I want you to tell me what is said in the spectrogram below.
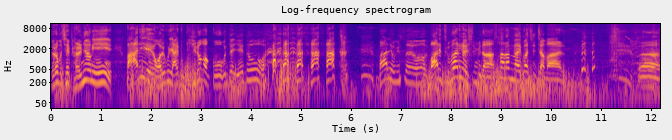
여러분 제 별명이 말이에요 얼굴이 얇고 길어갖고 근데 얘도 말이 여기 있어요 말이 두 마리가 있습니다 사람 말과 진짜 말 와.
